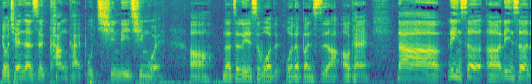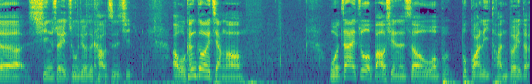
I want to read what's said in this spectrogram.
有钱人是慷慨不亲力亲为哦，那这个也是我的我的本事啊。OK，那吝啬呃吝啬的薪水族就是靠自己啊。我跟各位讲哦，我在做保险的时候，我不不管理团队的。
